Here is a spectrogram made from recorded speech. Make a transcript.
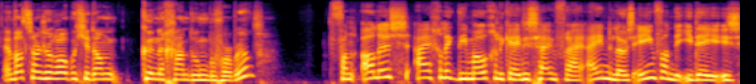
En wat zou zo'n robotje dan kunnen gaan doen, bijvoorbeeld? Van alles eigenlijk. Die mogelijkheden zijn vrij eindeloos. Een van de ideeën is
